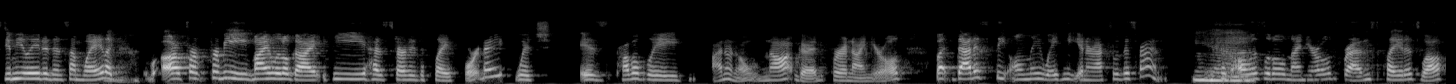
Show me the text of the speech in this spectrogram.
stimulated in some way. Like uh, for for me, my little guy, he has started to play Fortnite, which is probably I don't know, not good for a nine year old, but that is the only way he interacts with his friends because all his little nine year old friends play it as well.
